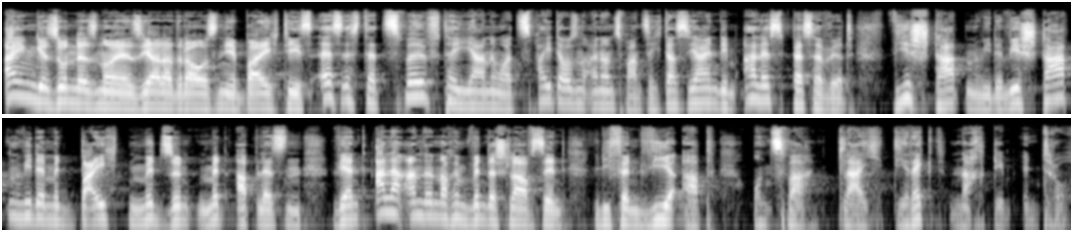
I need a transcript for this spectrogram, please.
Ein gesundes neues Jahr da draußen, ihr Beichtis. Es ist der 12. Januar 2021, das Jahr, in dem alles besser wird. Wir starten wieder. Wir starten wieder mit Beichten, mit Sünden, mit Ablässen. Während alle anderen noch im Winterschlaf sind, liefern wir ab. Und zwar gleich direkt nach dem Intro.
